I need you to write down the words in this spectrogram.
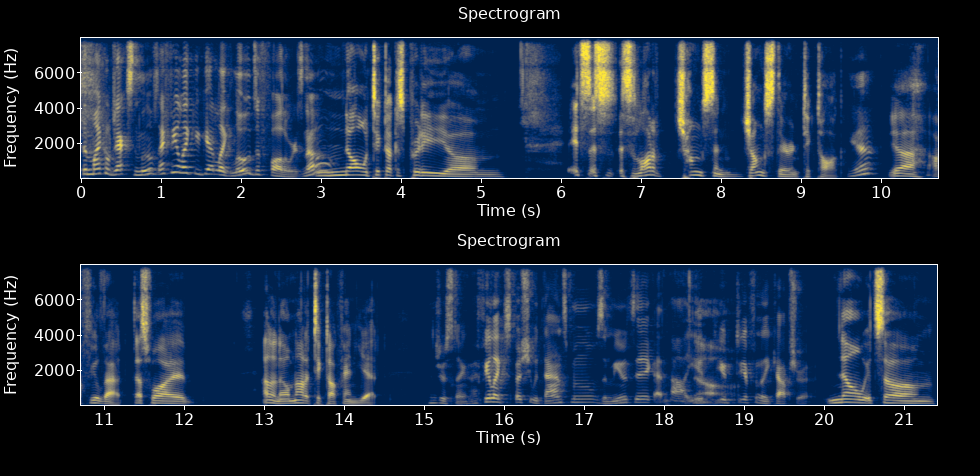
the Michael Jackson moves, I feel like you get like loads of followers. No? No, TikTok is pretty. Um, it's it's it's a lot of chunks and junks there in TikTok. Yeah. Yeah, I feel that. That's why I don't know. I'm not a TikTok fan yet. Interesting. I feel like especially with dance moves and music, I know you you definitely capture it. No, it's um,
